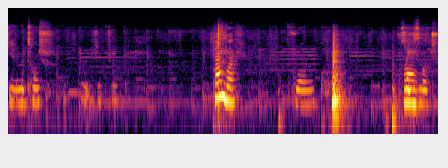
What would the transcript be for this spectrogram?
20 taş. Ölecek çok. pen var. Frank. Frank. 8 maç.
